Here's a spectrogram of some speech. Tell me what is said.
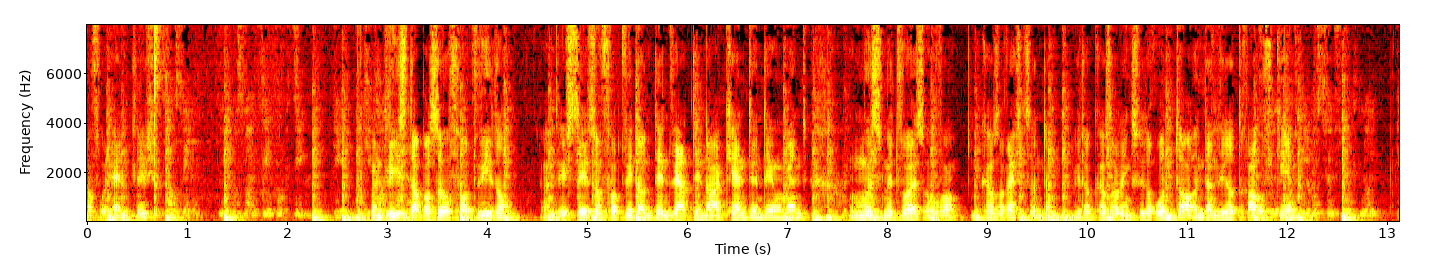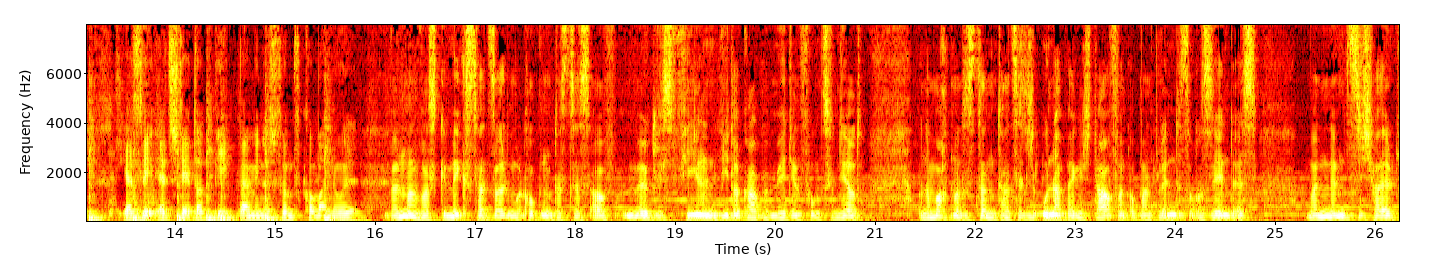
auf unendlich und liest aber sofort wieder. Und ich sehe sofort wieder den Wert, den er erkennt in dem Moment und muss mit VoiceOver Cursor rechts und dann wieder Cursor links wieder runter und dann wieder drauf gehen. Jetzt, jetzt steht der Peak bei minus 5,0. Wenn man was gemixt hat, sollte man gucken, dass das auf möglichst vielen Wiedergabemedien funktioniert. Und dann macht man das dann tatsächlich unabhängig davon, ob man blind ist oder sehend ist. Man nimmt sich halt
